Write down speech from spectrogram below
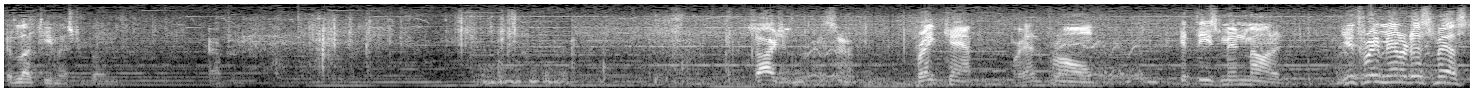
good luck to you, Mr. Boone. Sergeant. Yes, sir. Break camp. We're heading for home. Get these men mounted. You three men are dismissed.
